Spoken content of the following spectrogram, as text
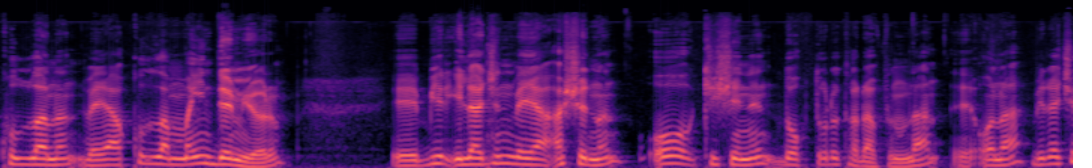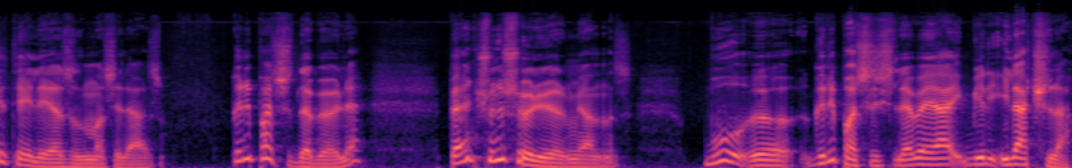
kullanın veya kullanmayın demiyorum. E, bir ilacın veya aşının o kişinin doktoru tarafından e, ona bir reçeteyle yazılması lazım. Grip aşısı da böyle. Ben şunu söylüyorum yalnız. Bu e, grip aşısıyla veya bir ilaçla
